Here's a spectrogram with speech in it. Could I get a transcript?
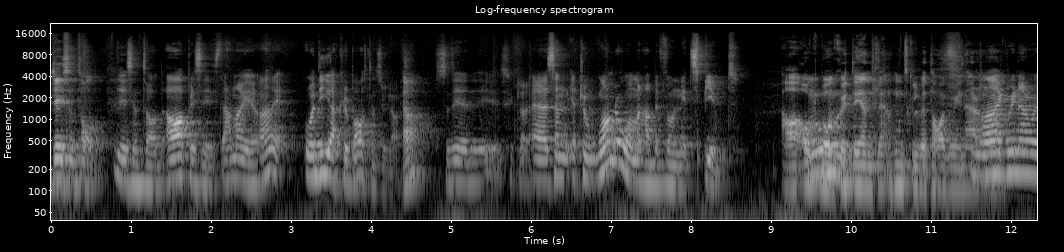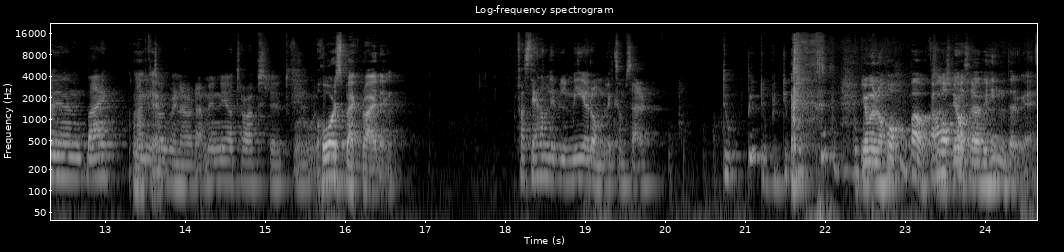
Jason Todd. Jason Todd. Ja, precis. Han har ju... Han är, och det är ju akrobaten såklart. Ja. Så det, det är såklart. Eh, sen, jag tror Wonder Woman hade vunnit spjut. Ja, och Mm. bågskytte egentligen. Hon skulle väl ta Green Arrow. Nej, Green Arrow, nej. Ingen Okej. tar Green Arrow där. Men jag tar absolut Wonder Woman. Horseback riding. Fast det handlar väl mer om liksom så här. Dopi, dopi, dopi. Jo men att hoppa också. Ja, Du ska hoppa. hoppa över hinder och grejer.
